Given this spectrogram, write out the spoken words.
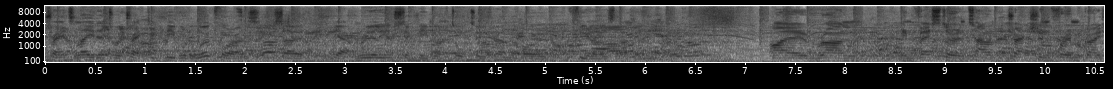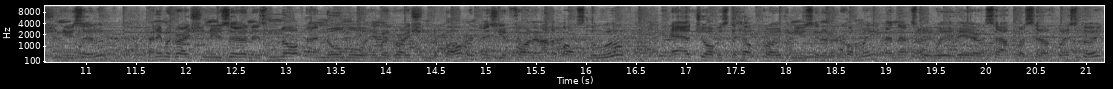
translate into attracting people to work for us. So yeah, really interesting people to talk to throughout the whole few days that I've been here. I run investor and talent attraction for Immigration New Zealand. And Immigration New Zealand is not a normal immigration department as you'd find in other parts of the world. Our job is to help grow the New Zealand economy and that's what we're here at South by Southwest doing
